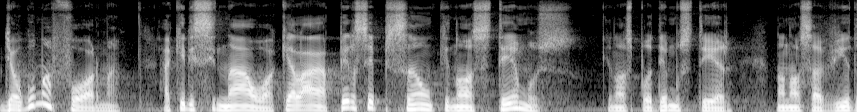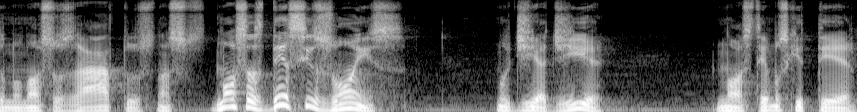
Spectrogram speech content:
De alguma forma, aquele sinal, aquela percepção que nós temos, que nós podemos ter na nossa vida, nos nossos atos, nas nossas decisões no dia a dia, nós temos que ter,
